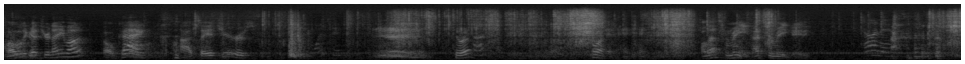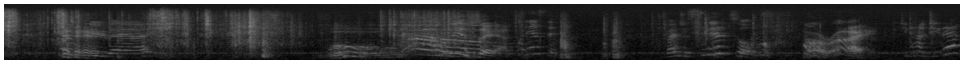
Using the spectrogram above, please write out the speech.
Oh, they got your name on it? Okay. I'd say it's yours. If you want to. Do it. What? Oh, that's for me. That's for me, Katie. No, it is. Don't do that. Whoa. What is that? What is it? A Bunch of stencils. All right. Do you know how to do that?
